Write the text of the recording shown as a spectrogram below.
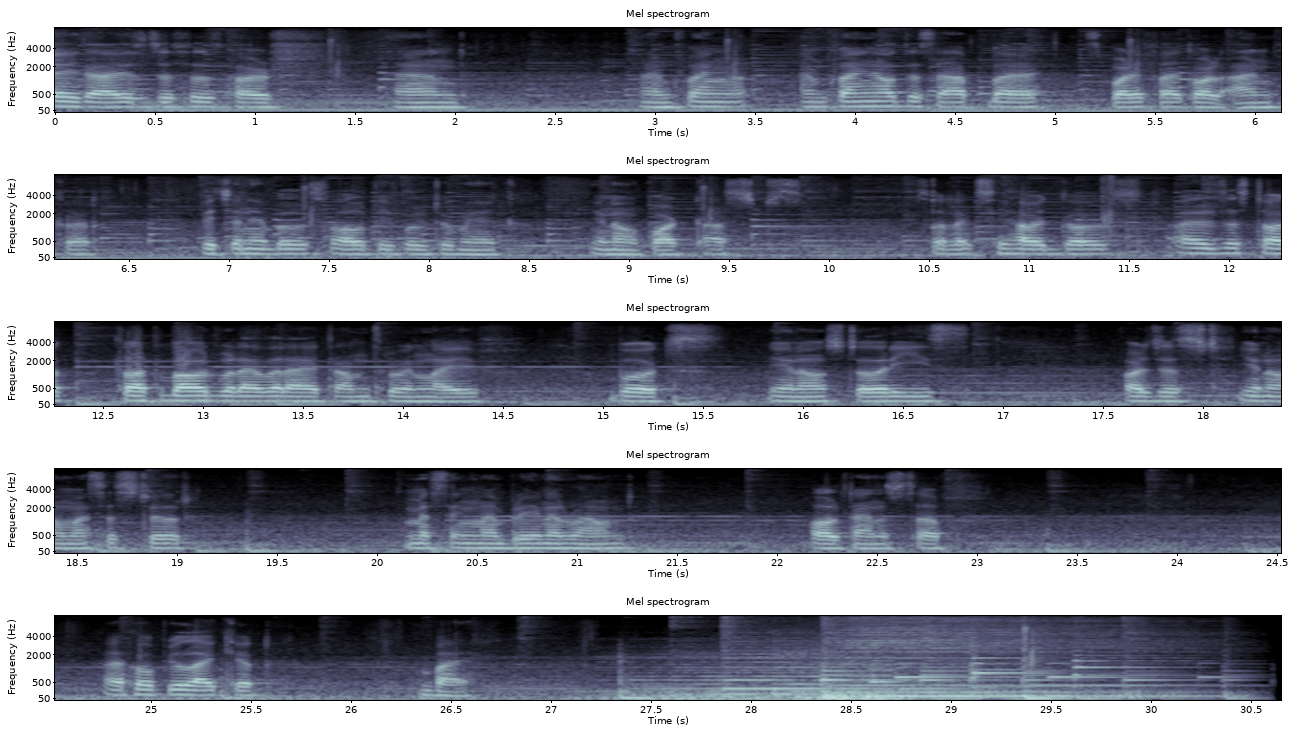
Hey guys, this is Harsh, and I'm trying I'm trying out this app by Spotify called Anchor, which enables all people to make you know podcasts. So let's see how it goes. I'll just talk talk about whatever I come through in life, books, you know, stories, or just you know my sister messing my brain around, all kind of stuff. I hope you like it. Bye.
